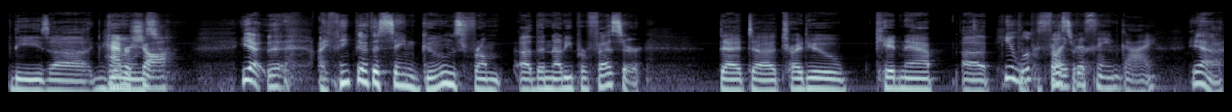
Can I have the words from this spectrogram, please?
these uh, goons. Havershaw. Yeah, I think they're the same goons from uh, the Nutty Professor that uh, try to kidnap. Uh, He looks professor. like the same guy. Yeah,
